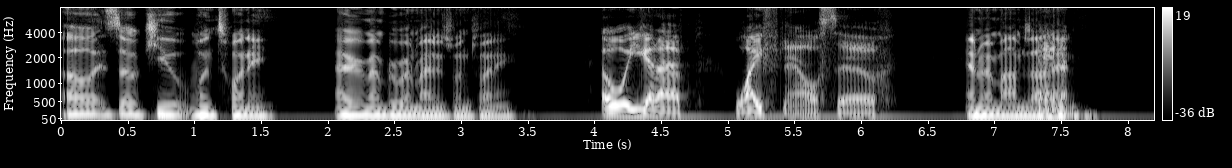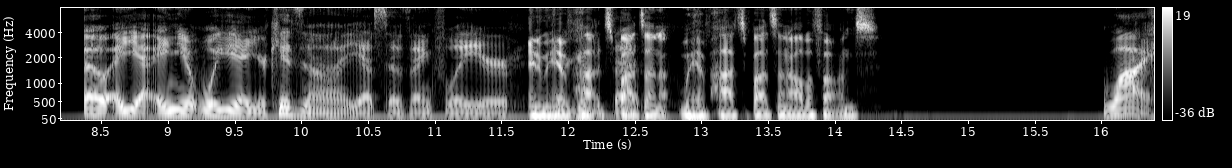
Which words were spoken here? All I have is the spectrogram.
Oh, it's so cute. 120. I remember when mine was 120, Oh, well, you got a wife now, so and my mom's on And- it. Oh uh, yeah, and you know, well, yeah, your kid's not on it yet, so thankfully you're. And we have you're good with hotspots on we have hotspots on all the phones. Why?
